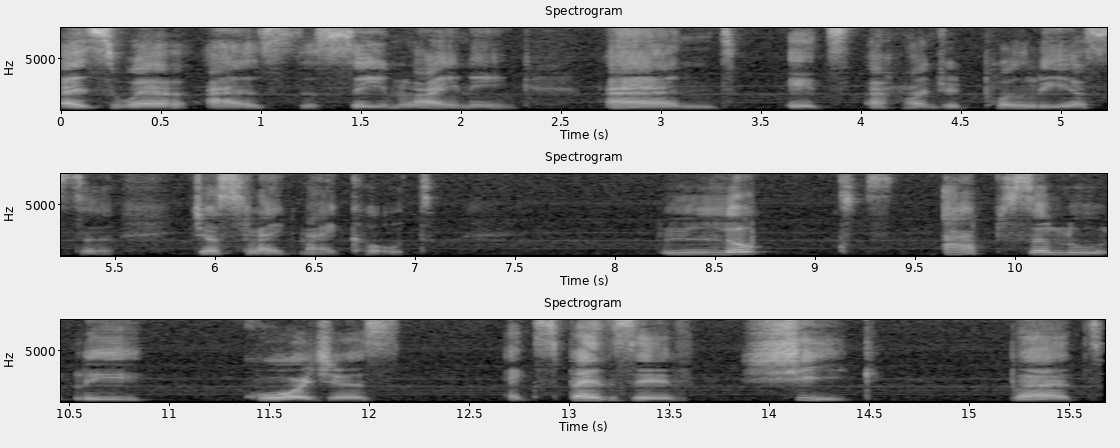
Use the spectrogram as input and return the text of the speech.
as well as the same lining and it's a hundred polyester just like my coat. Looks absolutely gorgeous, expensive, chic, but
